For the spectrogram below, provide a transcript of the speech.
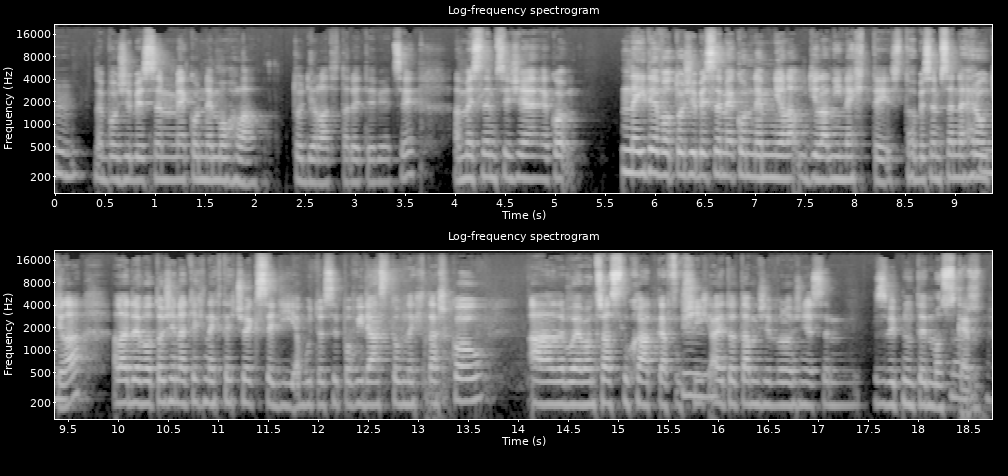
Hm. Nebo že by jsem jako nemohla to dělat tady ty věci. A myslím si, že jako nejde o to, že by jsem jako neměla udělaný nechty, z toho by jsem se nehroutila, Hmm. ale jde o to, že na těch nechtech člověk sedí a buď to si povídá s tou nechtařkou, a nebo já mám třeba sluchátka v uších Hmm. a je to tam, že vyloženě jsem s vypnutým mozkem. Jasně.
